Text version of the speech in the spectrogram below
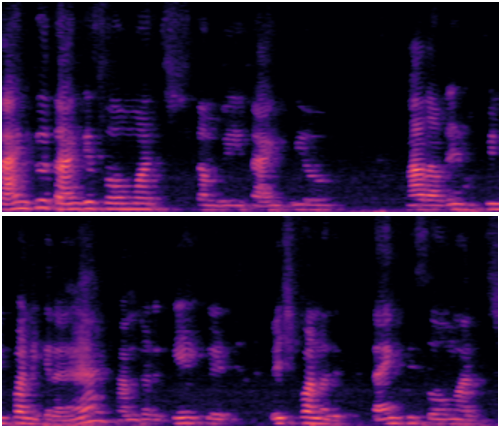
thank you thank you so much தம்பி. தேங்க்யூ நான் அதை அப்படியே பின் பண்ணிக்கிறேன். ஹண்ட்ரட் கேக்கு விஷ் பண்ணது. தேங்க்யூ ஸோ மச்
